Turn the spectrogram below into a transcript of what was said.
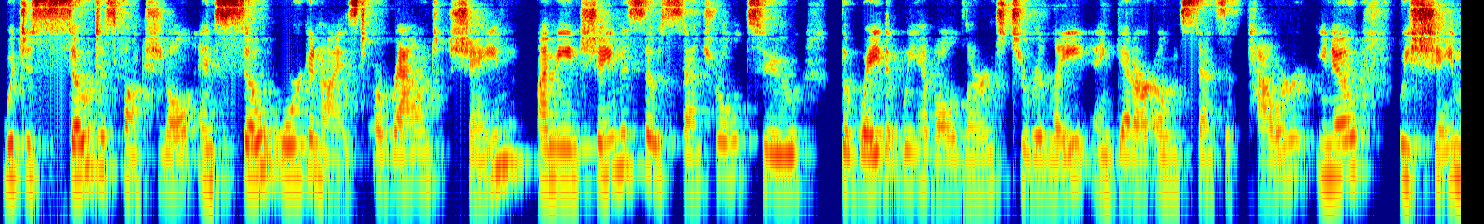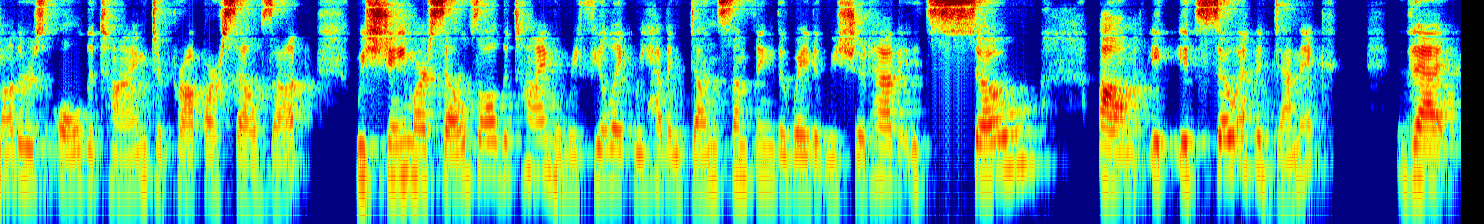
which is so dysfunctional and so organized around shame i mean shame is so central to the way that we have all learned to relate and get our own sense of power you know we shame others all the time to prop ourselves up we shame ourselves all the time when we feel like we haven't done something the way that we should have it's so um, it- it's so epidemic that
